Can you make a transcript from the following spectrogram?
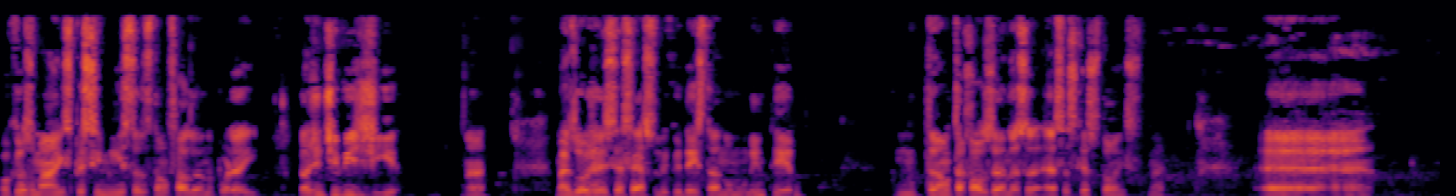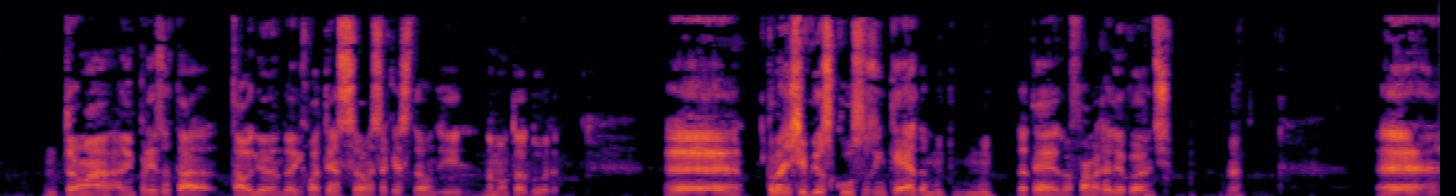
O que os mais pessimistas estão falando por aí. Então a gente vigia, né? Mas hoje esse excesso de liquidez está no mundo inteiro, então está causando essa, essas questões, né? É, então a, a empresa está tá olhando aí com atenção essa questão de na montadora. É, como a gente viu os custos em queda, muito, muito até de uma forma relevante, né? É,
